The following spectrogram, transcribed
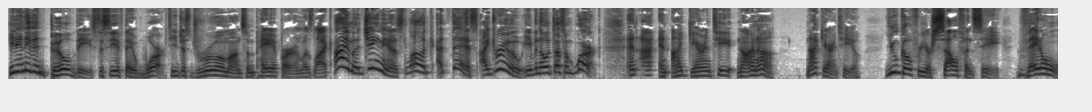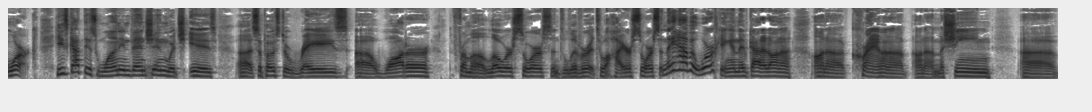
He didn't even build these to see if they worked. He just drew them on some paper and was like, "I'm a genius. Look at this. I drew, even though it doesn't work." And I and I guarantee, no, no, not guarantee you. You go for yourself and see. They don't work. He's got this one invention which is uh, supposed to raise uh, water from a lower source and deliver it to a higher source, and they have it working, and they've got it on a on a crank on a on a machine. Uh,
